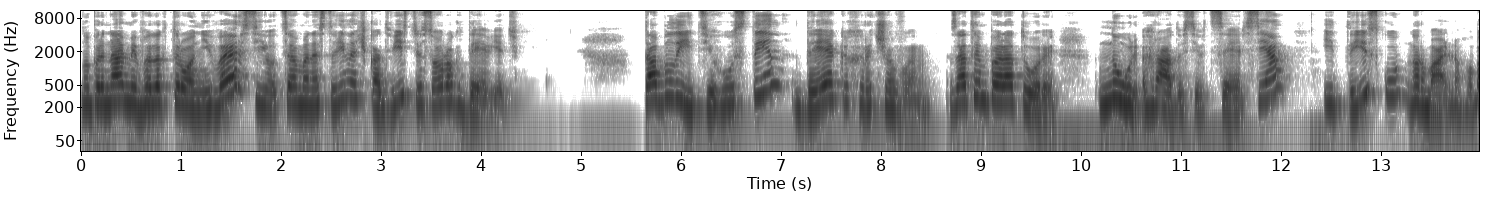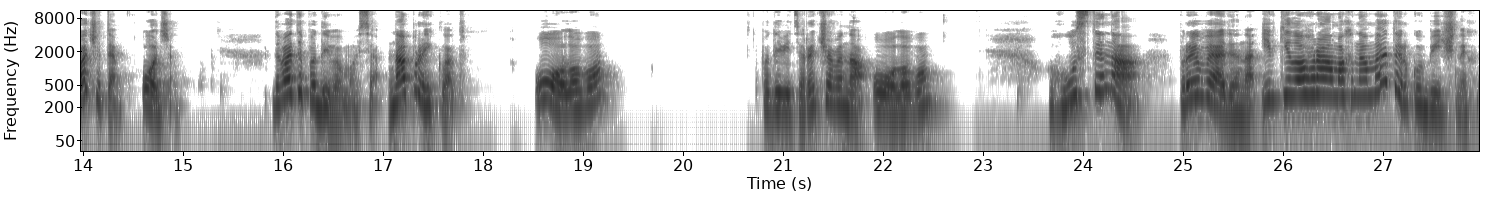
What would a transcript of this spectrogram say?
ну, принаймні в електронній версії, це в мене сторіночка 249. Таблиці густин деяких речовин за температури 0 градусів Цельсія і тиску нормального. Бачите? Отже, давайте подивимося. Наприклад, олово. Подивіться, речовина олово. Густина приведена і в кілограмах на метр кубічних,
